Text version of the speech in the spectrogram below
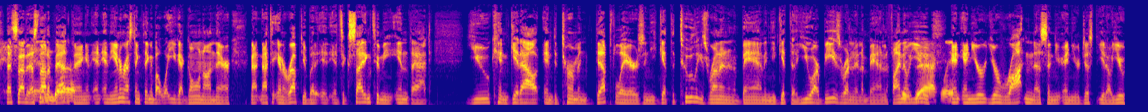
That's not that's not a bad uh, thing. And, and and the interesting thing about what you got going on there, not not to interrupt you, but it, it's exciting to me in that you can get out and determine depth layers, and you get the tules running in a band, and you get the URBs running in a band. And if I know Exactly. you, and and your your rottenness, and you and you're just you know you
